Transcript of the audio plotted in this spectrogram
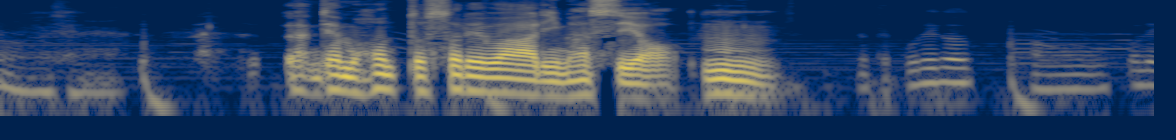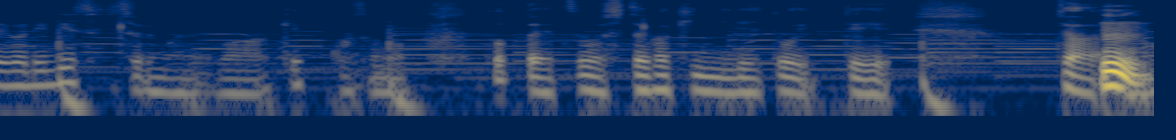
思いましたね。あでも本当それはありますよ。うん。だってこれが、あの、これがリリースする前は、結構その、撮ったやつを下書きに入れといて、じゃあ、うんあの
